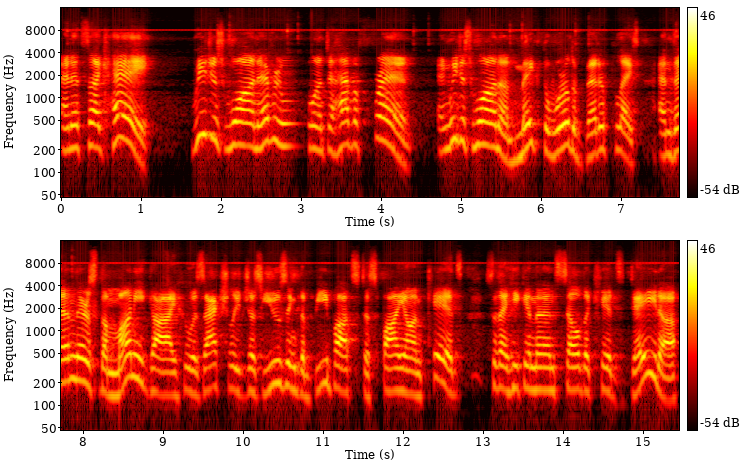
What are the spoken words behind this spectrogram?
and it's like, hey, we just want everyone to have a friend, and we just want to make the world a better place. And then there's the money guy who is actually just using the B-bots to spy on kids so that he can then sell the kids data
